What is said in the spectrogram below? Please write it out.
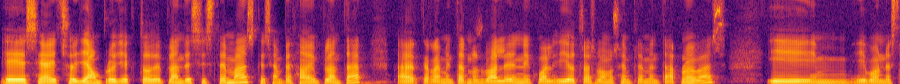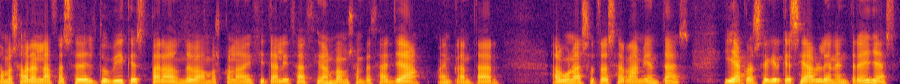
Eh, se ha hecho ya un proyecto de plan de sistemas que se ha empezado a implantar para ver qué herramientas nos valen y, cuál, y otras vamos a implementar nuevas. Y, bueno, estamos ahora en la fase del to be, que es para dónde vamos con la digitalización. Vamos a empezar ya a implantar algunas otras herramientas y a conseguir que se hablen entre ellas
